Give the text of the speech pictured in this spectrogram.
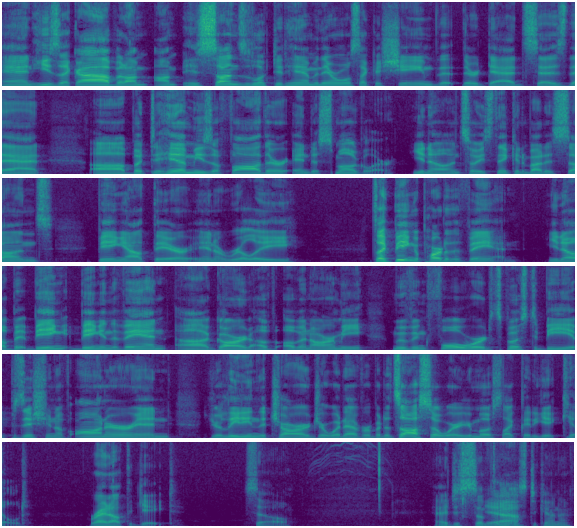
And he's like, ah, but I'm, I'm. His sons looked at him and they're almost like ashamed that their dad says that. Uh, but to him, he's a father and a smuggler, you know, and so he's thinking about his sons being out there in a really, it's like being a part of the van, You know, but being being in the vanguard uh, of, of an army moving forward, it's supposed to be a position of honor and you're leading the charge or whatever, but it's also where you're most likely to get killed right out the gate. So, uh, just something yeah. else to kind of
